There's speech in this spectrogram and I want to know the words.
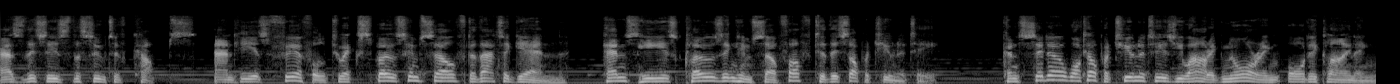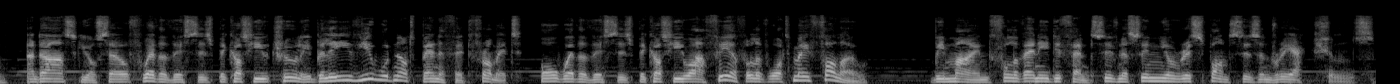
as this is the suit of cups, and he is fearful to expose himself to that again. Hence he is closing himself off to this opportunity. Consider what opportunities you are ignoring or declining, and ask yourself whether this is because you truly believe you would not benefit from it, or whether this is because you are fearful of what may follow. Be mindful of any defensiveness in your responses and reactions.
